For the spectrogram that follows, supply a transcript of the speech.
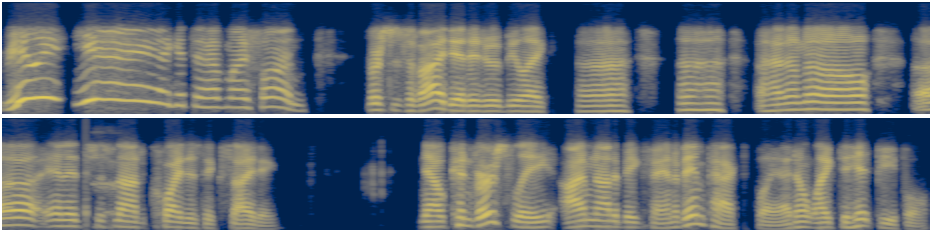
really? Yay! I get to have my fun. Versus if I did it, it would be like, uh, uh, I don't know, uh, and it's just not quite as exciting. Now, conversely, I'm not a big fan of impact play. I don't like to hit people,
